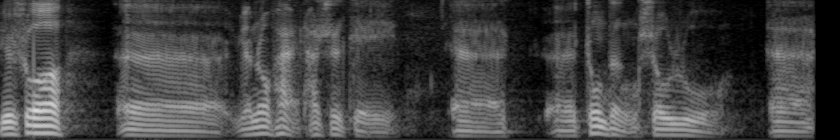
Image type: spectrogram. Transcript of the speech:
比如说呃圆桌派，它是给呃呃中等收入。呃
